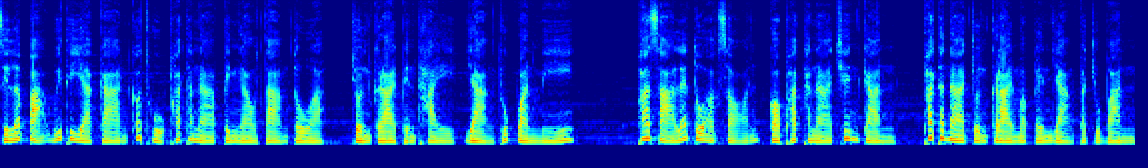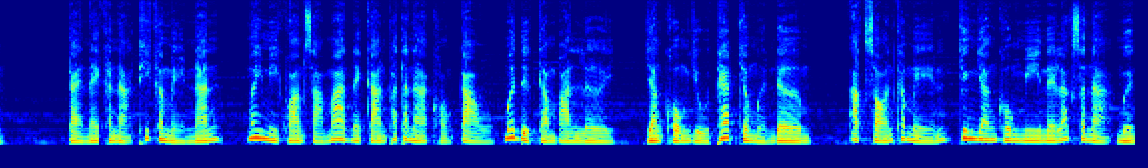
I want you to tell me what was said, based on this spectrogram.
ศิลปะวิทยาการก็ถูกพัฒนาเป็นเงาตามตัว จนกลายเป็นไทยอย่างทุกวันนี้ ภาษาและตัวอักษรก็พัฒนาเช่นกัน พัฒนาจนกลายมาเป็นอย่างปัจจุบัน แต่ในขณะที่เขมรนั้นไม่มีความสามารถในการพัฒนาของเก่าเมื่อดึกดำบรรพ์เลย ยังคงอยู่แทบจะเหมือนเดิม อักษรเขมรจึงยังคงมีในลักษณะเหมือน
